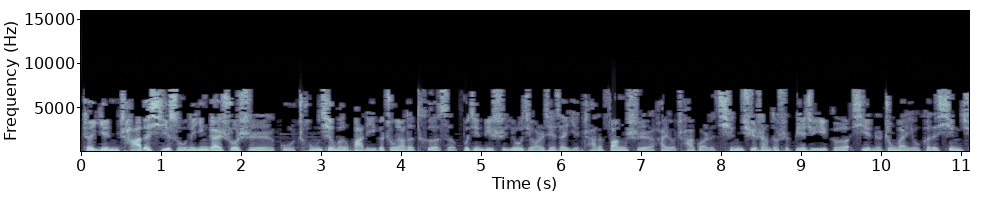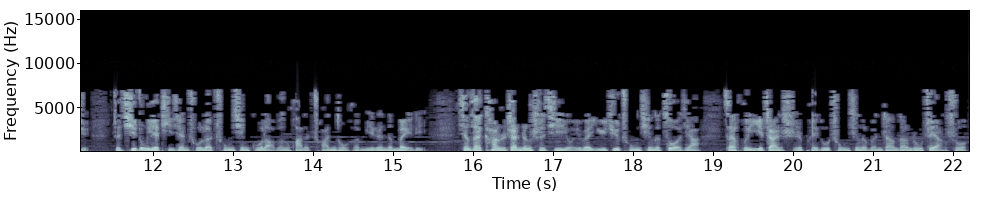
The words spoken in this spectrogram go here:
这饮茶的习俗呢，应该说是古重庆文化的一个重要的特色，不仅历史悠久，而且在饮茶的方式还有茶馆的情绪上都是别具一格，吸引着中外游客的兴趣。这其中也体现出了重庆古老文化的传统和迷人的魅力。像在抗日战争时期，有一位寓居重庆的作家，在回忆战时陪读重庆的文章当中这样说：“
